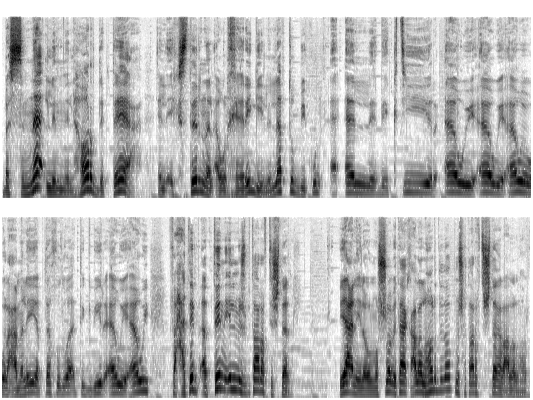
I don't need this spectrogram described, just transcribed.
بس النقل من ال hard بتاع ال external أو الخارجي لللابتوب بيكون أقل بكتير قوي قوي قوي والعملية بتاخد وقت كبير قوي قوي فهتبقى بتنقل مش بتعرف تشتغل. يعني لو المشروع بتاعك على ال hard دوت مش هتعرف تشتغل على ال hard.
